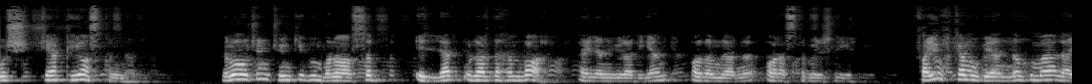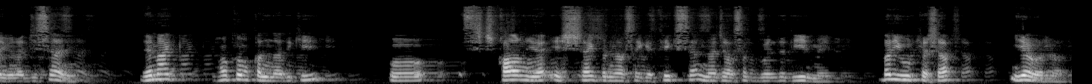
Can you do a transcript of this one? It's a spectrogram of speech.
mushukka qiyos qilinadi nima uchun chunki bu munosib illat ularda ham bor aylanib yuradigan odamlarni orasida bo'lishligi demak hukm qilinadiki u sichqon yo eshak bir narsaga tegsa najosat bo'ldi deyilmaydi bir yuvib tashlab yeyaveriladi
